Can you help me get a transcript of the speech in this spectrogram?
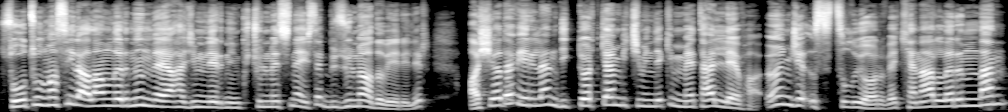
soğutulmasıyla alanlarının veya hacimlerinin küçülmesine ise büzülme adı verilir. Aşağıda verilen dikdörtgen biçimindeki metal levha önce ısıtılıyor ve kenarlarından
